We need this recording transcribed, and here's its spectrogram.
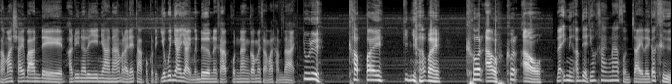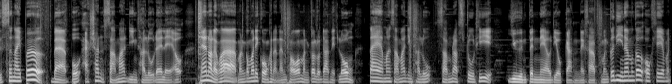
สามารถใช้บานเดดอะดรีนาลีนยาน้ำอะไรได้ตามปกติ ยกเว้นยาใหญ่เหมือนเดิมนะครับ คนนั่งก็ไม่สามารถทำได้ ดูดิขับไปกินยาไปโคตรเอาโคตรเอา และอีกหนึ่งอัปเดตที่ค่อนข้างน่าสนใจเลยก็คือสไนเปอร์แบบ bolt action สามารถยิงทะลุได้แล้ว แน่นอนแหละว่ามันก็ไม่ได้โกงขนาดนั้นเพราะว่ามันก็ลดดาเมจลง แต่มันสามารถยิงทะลุสำหรับสตรูที่ยืนเป็นแนวเดียวกันนะครับ มันก็ดีนะ มันก็โอเค มัน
